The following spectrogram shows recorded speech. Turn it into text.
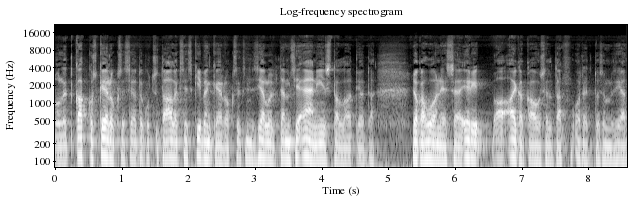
Oli kakkoskerroksessa, jota kutsutaan Aleksis Kiven kerrokseksi, niin siellä oli tämmöisiä ääniinstallaatioita joka huoneessa eri aikakausilta otettu semmoisia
